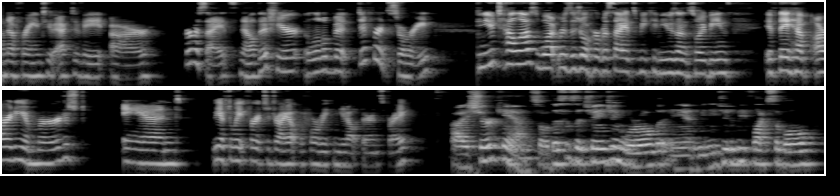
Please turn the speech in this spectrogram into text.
enough rain to activate our herbicides. Now, this year, a little bit different story. Can you tell us what residual herbicides we can use on soybeans if they have already emerged and we have to wait for it to dry out before we can get out there and spray? I sure can. So, this is a changing world, and we need you to be flexible,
